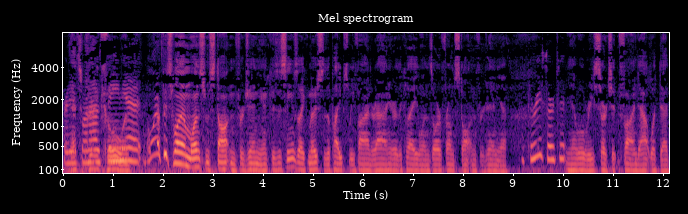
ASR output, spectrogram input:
Prettiest That's one pretty I've cool seen one. yet. I wonder if it's one of them ones from Staunton, Virginia, because it seems like most of the pipes we find around here, the clay ones, are from Staunton, Virginia. Have to research it. Yeah, we'll research it and find out what that.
